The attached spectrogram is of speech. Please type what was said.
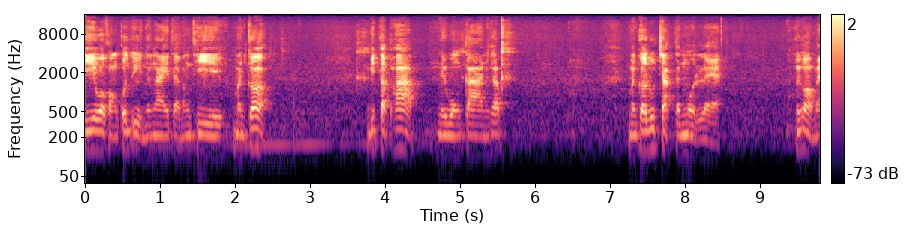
ดีกว่าของคนอื่นยังไง แต่บางทีมันก็มิตรภาพในวงการครับ มันก็รู้จักกันหมดแหละนึกออกไหม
